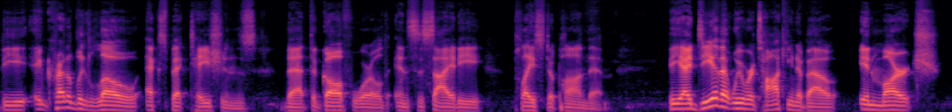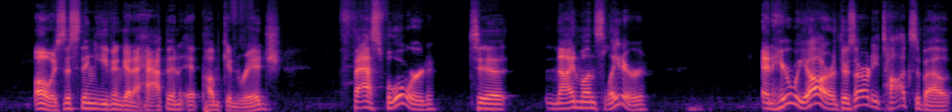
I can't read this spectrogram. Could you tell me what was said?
the incredibly low expectations that the golf world and society placed upon them. The idea that we were talking about in March, oh, is this thing even going to happen at Pumpkin Ridge? Fast forward to nine months later, and here we are. There's already talks about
